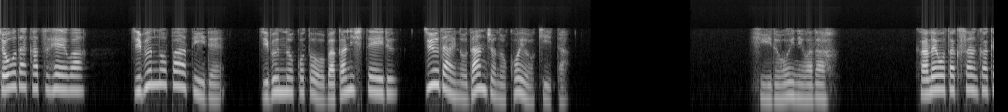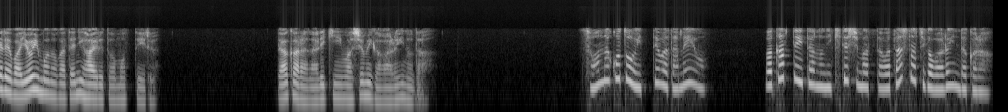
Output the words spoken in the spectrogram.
正田勝平は自分のパーティーで自分のことを馬鹿にしている10代の男女の声を聞いた。ひどい庭だ。金をたくさんかければ良いものが手に入ると思っている。だから成金は趣味が悪いのだ。そんなことを言ってはダメよ。分かっていたのに来てしまった私たちが悪いんだから。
